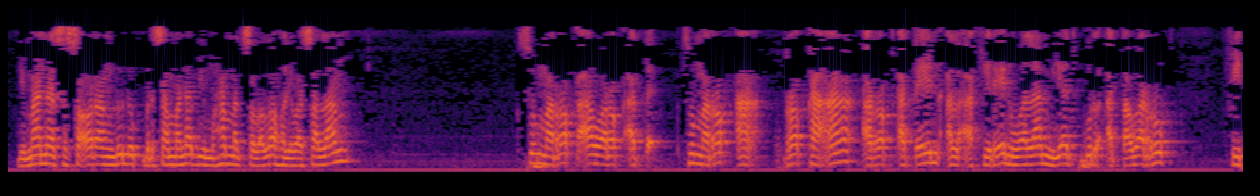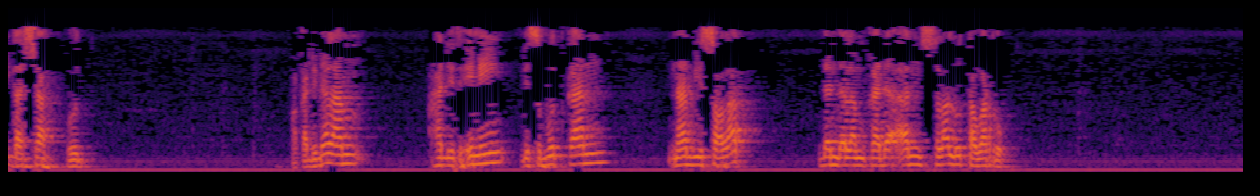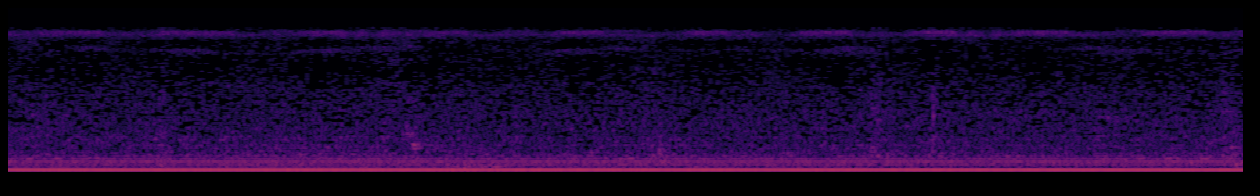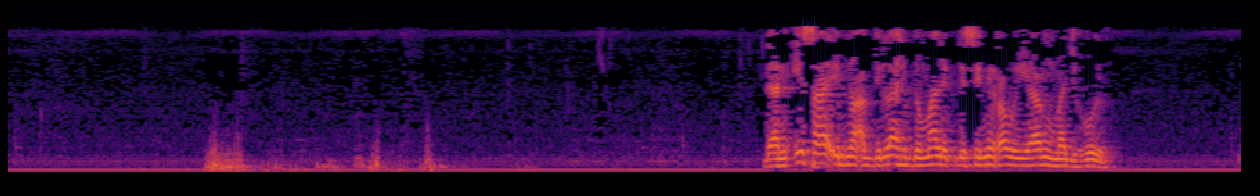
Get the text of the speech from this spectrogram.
di mana seseorang duduk bersama Nabi Muhammad sallallahu alaihi wasallam summa raka'a wa raka'at summa raka'a raka'a ar-raka'atain al-akhirain wa lam yadhkur at-tawarruk maka di dalam hadis ini disebutkan Nabi salat dan dalam keadaan selalu tawarruk. Dan Isa ibnu Abdullah ibnu Malik di sini rawi yang majhul.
